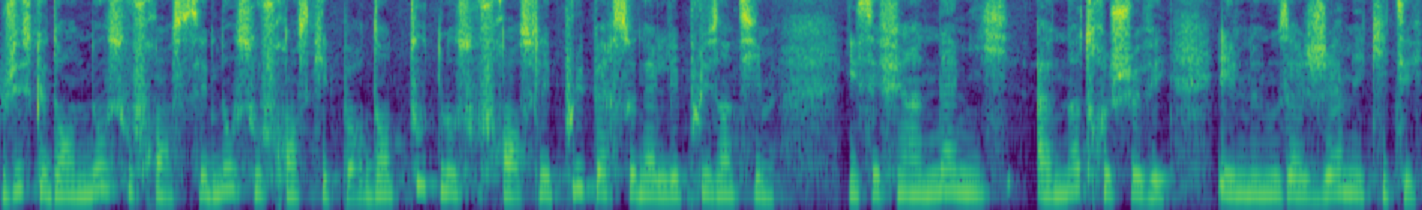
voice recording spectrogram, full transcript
jusque dans nos souffrances. C'est nos souffrances qu'il porte, dans toutes nos souffrances, les plus personnelles, les plus intimes. Il s'est fait un ami à notre chevet et il ne nous a jamais quittés.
